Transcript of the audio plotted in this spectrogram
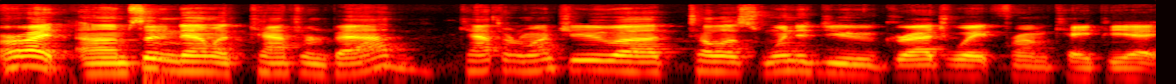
All right, I'm sitting down with Kathryn Babb. Kathryn, why don't you uh, tell us when did you graduate from KPA?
